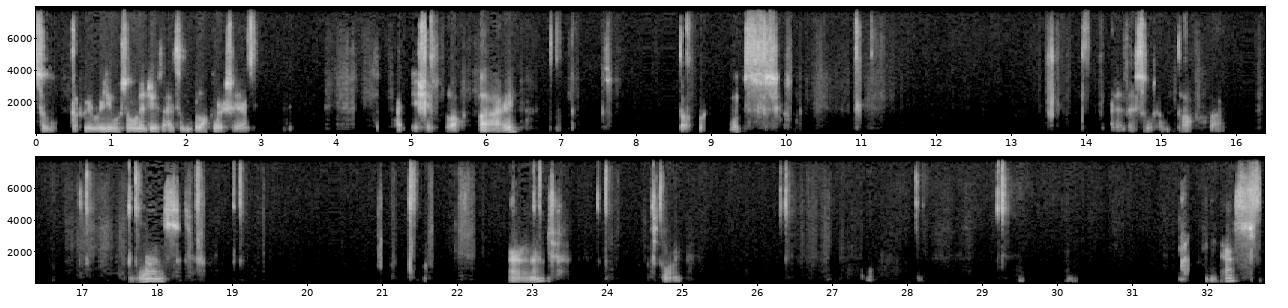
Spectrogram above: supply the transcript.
So what we really also want to do is add some blockers here. Issues blocked by Oops. And this come off about once. And this one. Yes.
